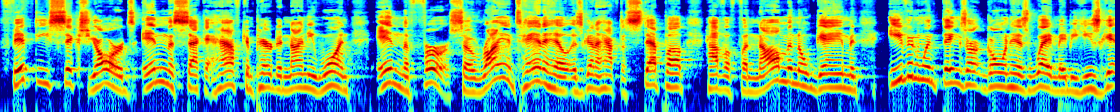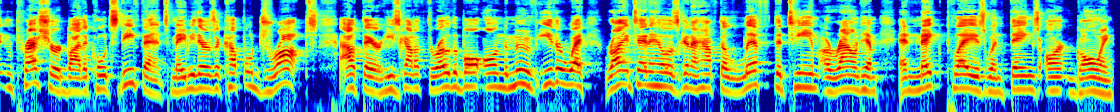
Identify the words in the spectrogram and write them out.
56 yards in the second half compared to 91 in the first. So Ryan Tannehill is going to have to step up, have a phenomenal game, and even when things aren't going his way, maybe he's getting pressured by the Colts defense, maybe there's a couple drops out there. He's got to throw the ball on the move. Either way, Ryan Tannehill is going to have to lift the team around him and make plays when things aren't going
